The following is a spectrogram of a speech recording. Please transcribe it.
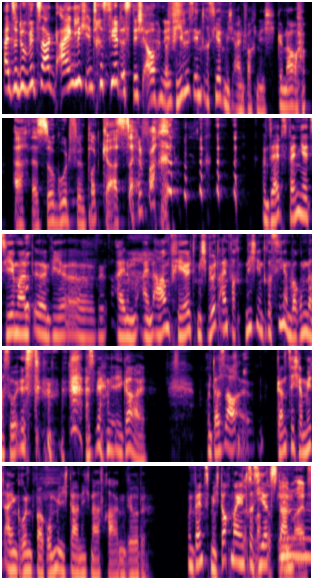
Also du willst sagen, eigentlich interessiert es dich auch nicht. Vieles interessiert mich einfach nicht, genau. Ach, das ist so gut für einen Podcast einfach. Und selbst wenn jetzt jemand irgendwie äh, einem ein Arm fehlt, mich würde einfach nicht interessieren, warum das so ist. Das wäre mir egal. Und das ist auch äh, ganz sicher mit ein Grund, warum ich da nicht nachfragen würde. Und wenn es mich doch mal interessiert, dann, wenn es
